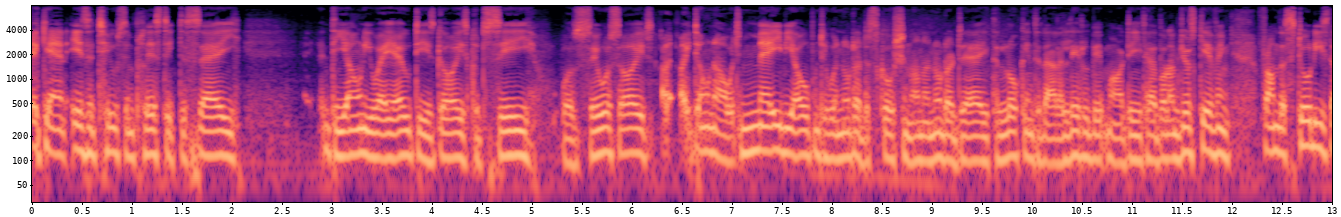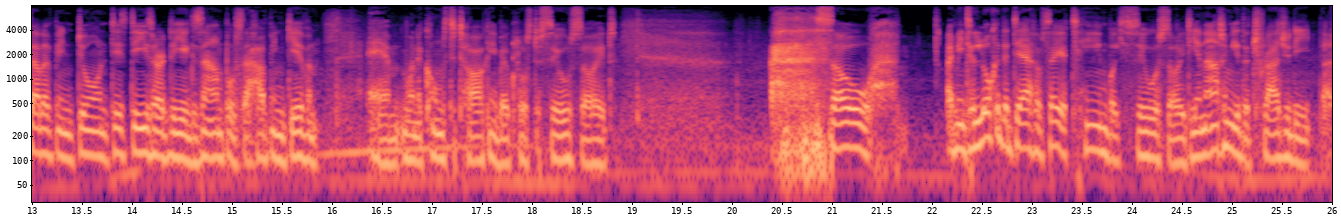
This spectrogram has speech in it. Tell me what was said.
again, is it too simplistic to say the only way out these guys could see was suicide? I, I, don't know. It's maybe open to another discussion on another day to look into that a little bit more detail. But I'm just giving from the studies that have been done. This, these are the examples that have been given um, when it comes to talking about cluster suicide. So I mean, to look at the death of, say, a team by suicide, the anatomy of the tragedy, uh,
